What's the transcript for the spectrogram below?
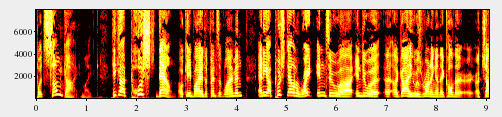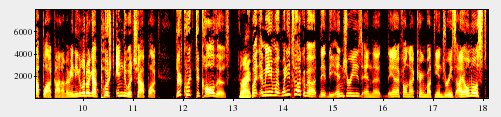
but some guy, Mike, he got pushed down, okay, by a defensive lineman, and he got pushed down right into uh into a a, guy who was running, and they called a, a chop block on him. I mean, he literally got pushed into a chop block. They're quick to call those. Right. But I mean, when when you talk about the, the injuries and the, the NFL not caring about the injuries, I almost,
